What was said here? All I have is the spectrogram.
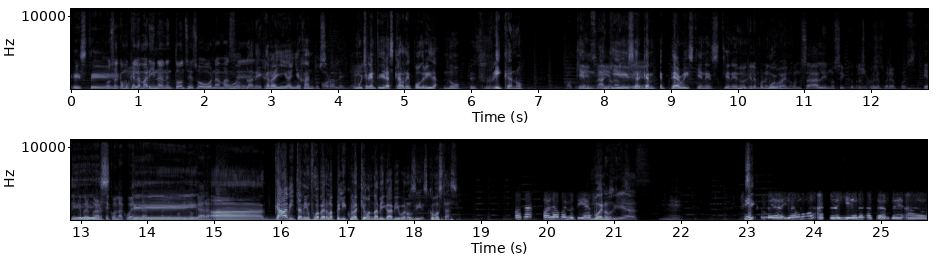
Este, O sea, como que la marinan entonces, o nada más. no, eh, la dejan ahí añejándose. Órale. Y mucha gente dirá, es carne podrida. No, es rica, ¿no? Aquí, Sí, sí, cerca sí. en, en Paris tienes, tienen No, que le ponen muy con, bueno. con sal y no sé qué otras cosas. Pero pues tienes que prepararte con la cuenta. Este, sale un poquito cara. ah, Gaby también fue a ver la película. ¿Qué onda, mi Gaby? Buenos días, ¿cómo estás? Hola, hola, buenos días. Buenos días. Sí, mira, yo ayer en la tarde ah,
